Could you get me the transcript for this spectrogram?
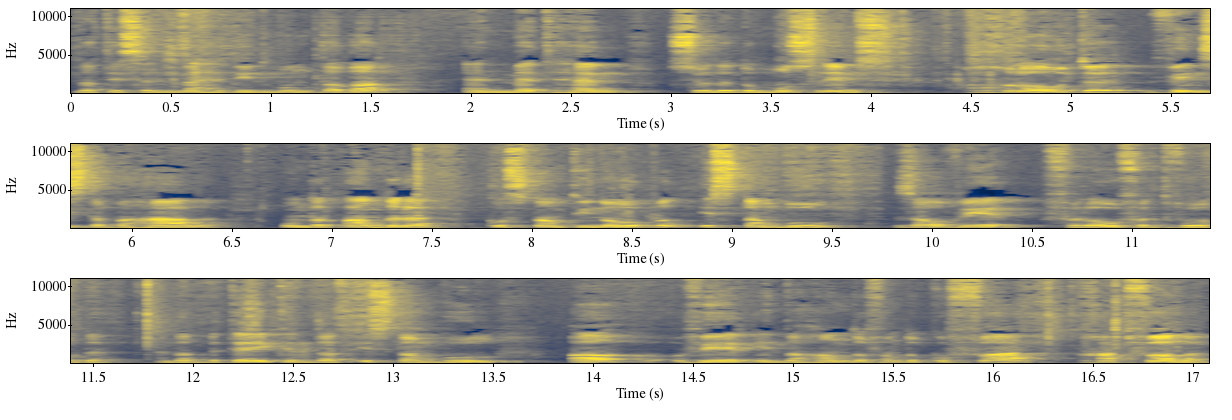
dat is Al-Mahdi al-Muntadar. En met hem zullen de moslims grote winsten behalen. Onder andere Constantinopel, Istanbul zal weer veroverd worden. En dat betekent dat Istanbul weer in de handen van de kuffar gaat vallen.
